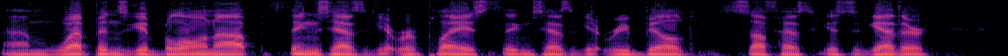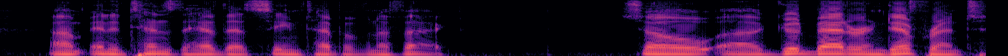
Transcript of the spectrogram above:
Um, weapons get blown up. Things have to get replaced. Things have to get rebuilt. Stuff has to get together um, and it tends to have that same type of an effect. So, uh, good, bad, or indifferent,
